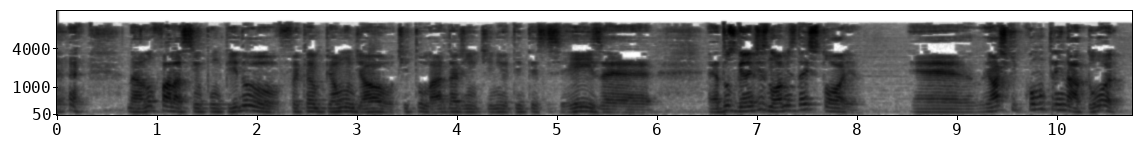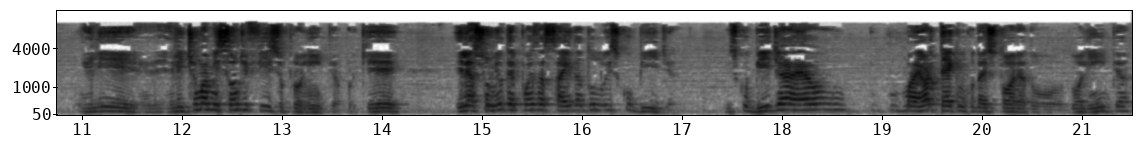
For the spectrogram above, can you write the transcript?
não, não fala assim. O Pumpido foi campeão mundial titular da Argentina em 86, é, é dos grandes nomes da história. É, eu acho que como treinador, ele, ele tinha uma missão difícil para o Olímpia, porque ele assumiu depois da saída do Luiz Cubidia. Luiz Cubidia é o o maior técnico da história do, do Olímpia.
